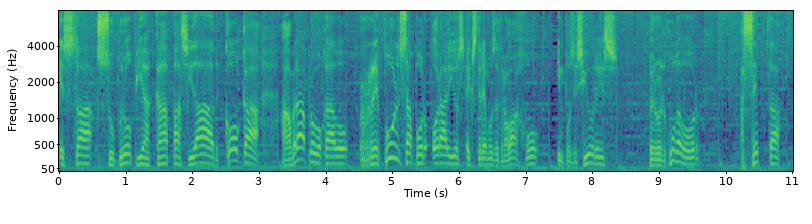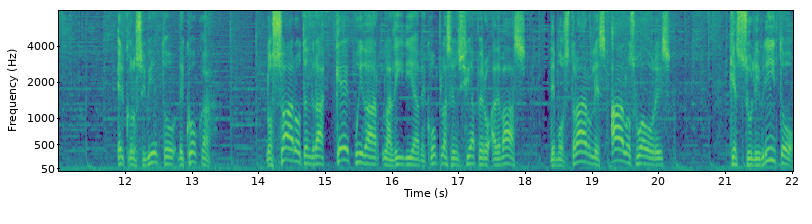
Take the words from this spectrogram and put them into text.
está su propia capacidad. Coca habrá provocado repulsa por horarios extremos de trabajo, imposiciones, pero el jugador acepta el conocimiento de Coca. Lozano tendrá que cuidar la línea de complacencia, pero además demostrarles a los jugadores que su librito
